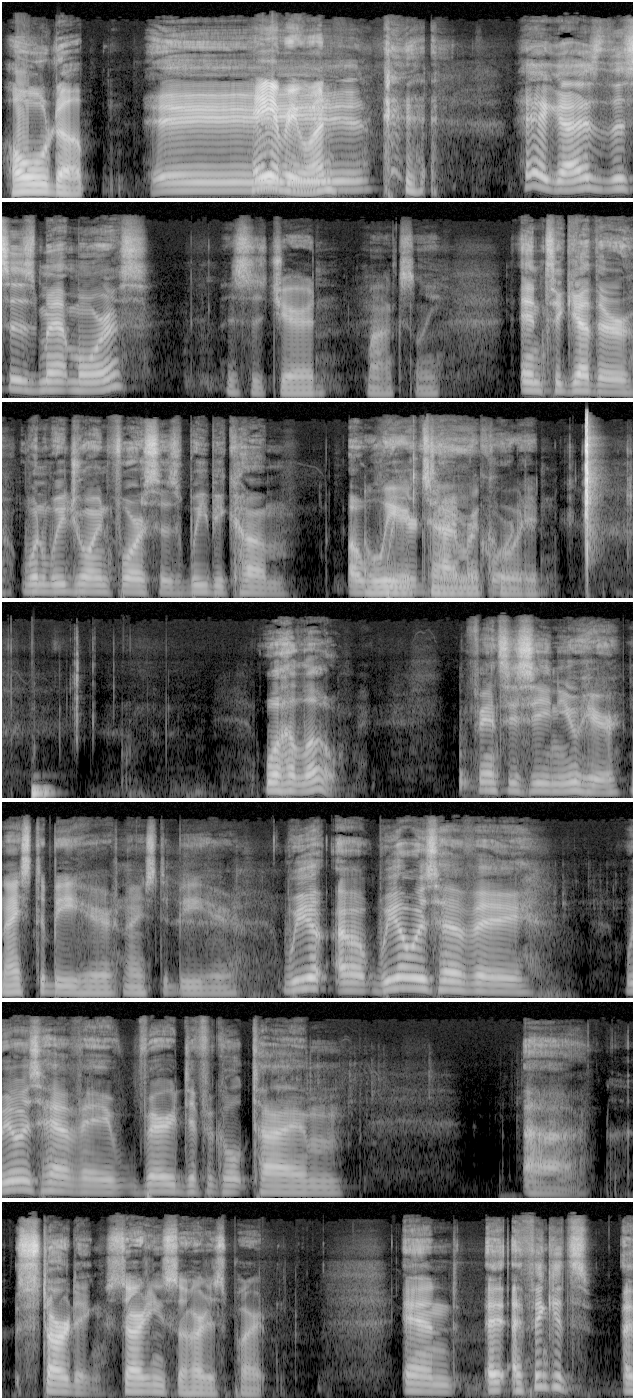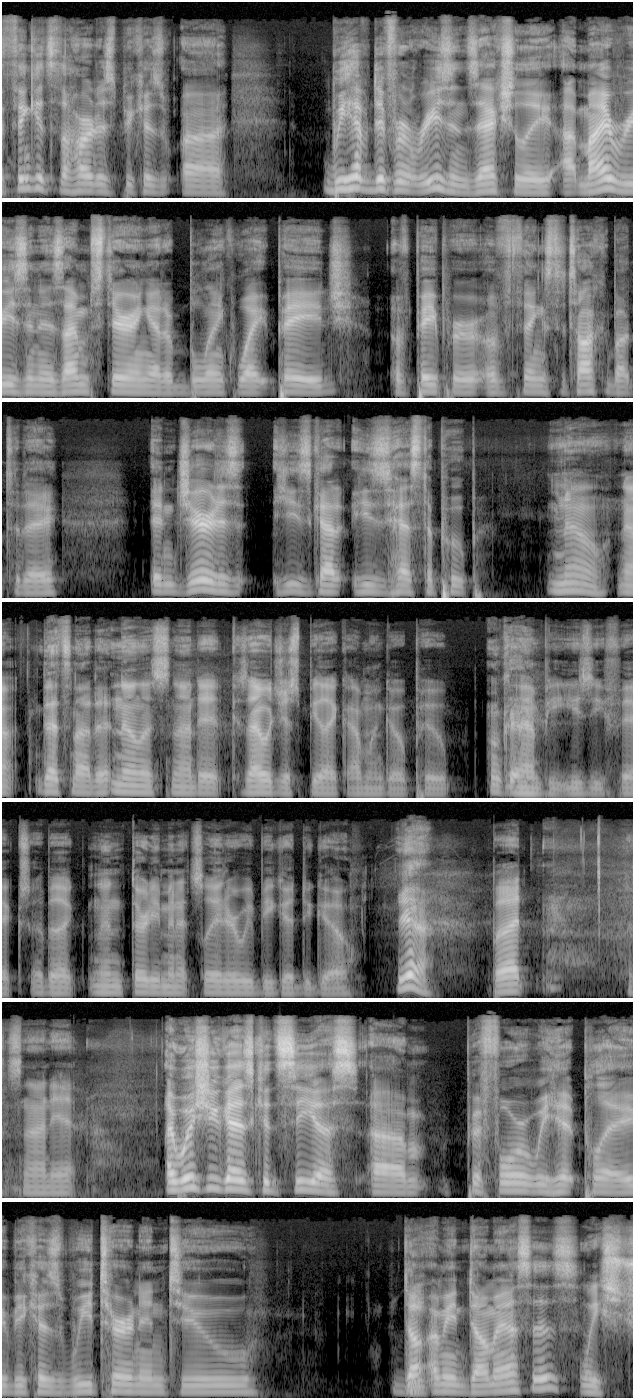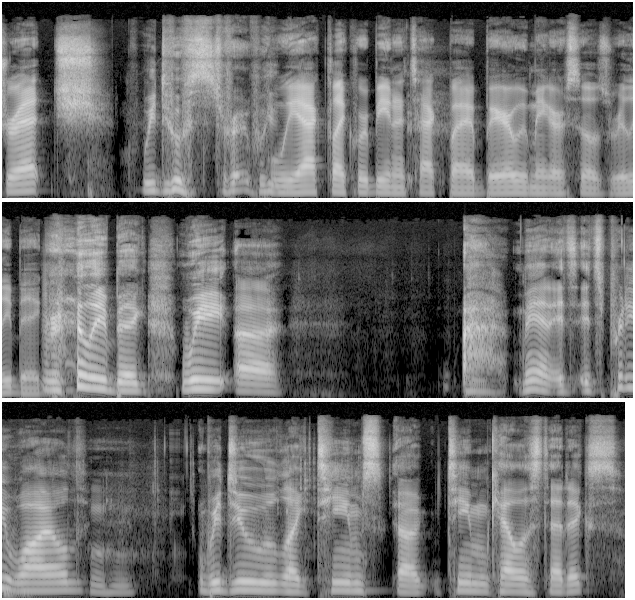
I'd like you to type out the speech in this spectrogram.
Hold up. Hey. Hey, everyone. hey guys, this is Matt Morris, This is Jarrod Moxley. and together, when we join forces, we become a, A weird, time, recorded. Well, hello. Fancy seeing you here. Nice to be here. Nice to be here. We uh, we always have a we always have a very difficult time uh, starting, Starting is the hardest part. and I, I think it's I think it's the hardest because uh, we have different reasons. Actually, uh, my reason is I'm staring at a blank white page of paper of things to talk about today, and Jarrod is he's got he's has to poop. No, no, That's not it. no, that's not it. Because I would just be like, I'm gonna go poop. And Okay. that'd be easy fix. I'd be like, and then 30 minutes later, we'd be good to go. Yeah. But that's not it. I wish you guys could see us um, before we hit play because we turn into, dumb, We- I mean, dumbasses. We stretch. We do straight. We We act like we're being attacked by a bear. We make ourselves really big. really big. We uh, man, it's it's pretty wild. mm-hmm. We do like teams, uh, team calisthenics.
